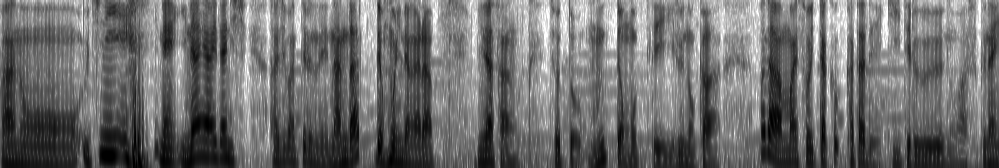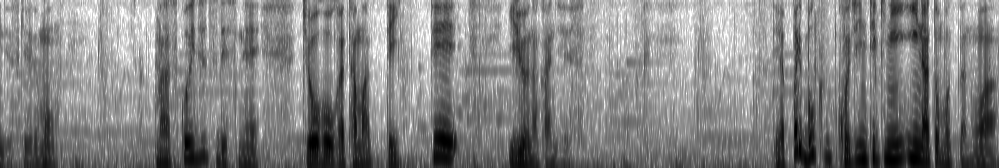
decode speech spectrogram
あのうちに ねいない間に始まってるのでなんだって思いながら皆さんちょっとんって思っているのかまだあんまりそういった方で聞いてるのは少ないんですけれどもまあ少しずつですね情報が溜まっていっているような感じです。でやっぱり僕個人的にいいなと思ったのは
